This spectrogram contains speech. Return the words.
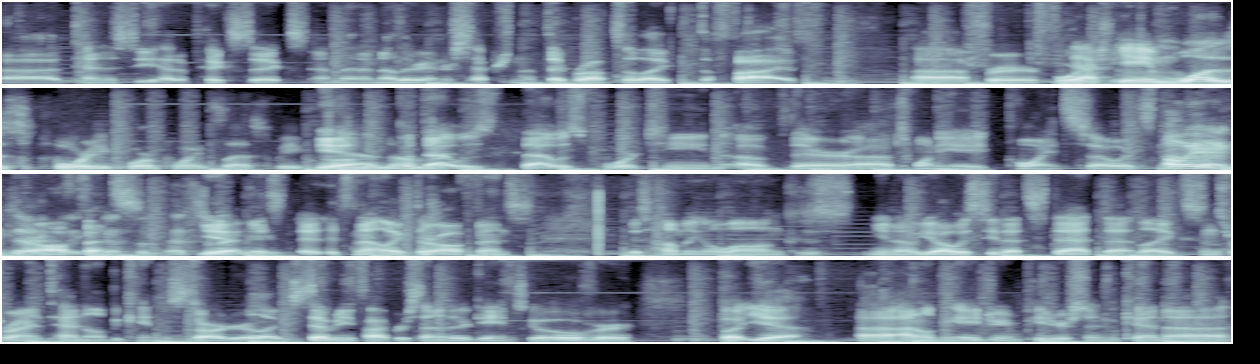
Uh, Tennessee had a pick six and then another interception that they brought to like the five uh, for fourteen. That game was 44 points last week. Yeah, on the but that was that was fourteen of their uh, twenty-eight points. So it's not Oh yeah, like their exactly. offense. That's what, that's yeah, what I mean. it's it's not like their offense is humming along because you know you always see that stat that like since Ryan Tannehill became the starter, like seventy five percent of their games go over. But yeah, uh, I don't think Adrian Peterson can uh,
